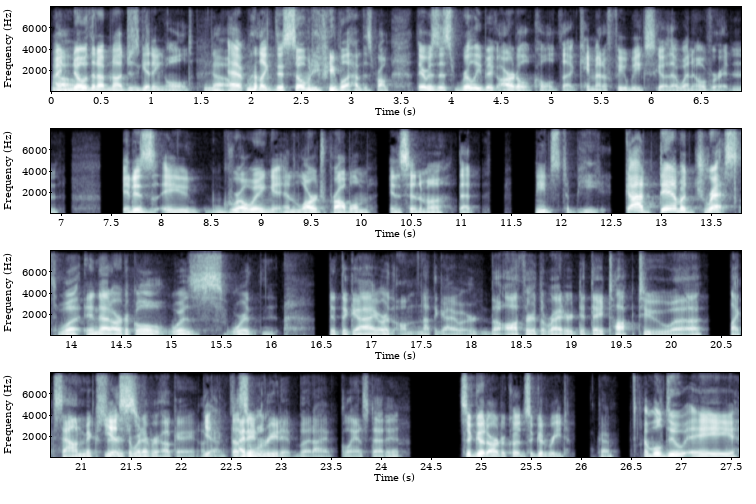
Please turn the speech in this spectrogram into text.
I know that I'm not just getting old. no. Like there's so many people that have this problem. There was this really big article that came out a few weeks ago that went over it, and it is a growing and large problem in cinema that needs to be goddamn addressed. what in that article was where did the guy or um, not the guy or the author, the writer, did they talk to uh like sound mixers Yes. or whatever? Okay. okay. Yeah, I didn't read it, but I glanced at it. It's a good article. It's a good read. Okay. And we'll do a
